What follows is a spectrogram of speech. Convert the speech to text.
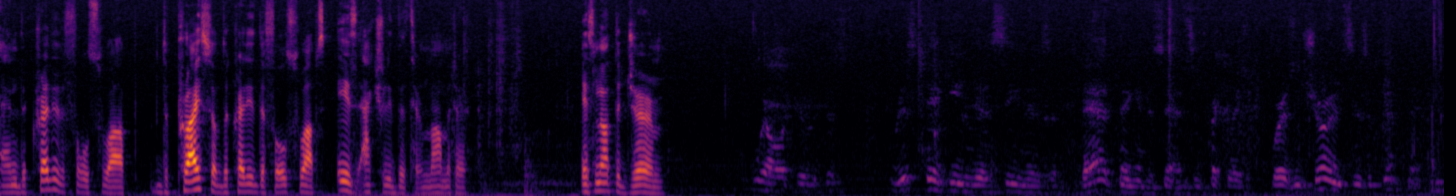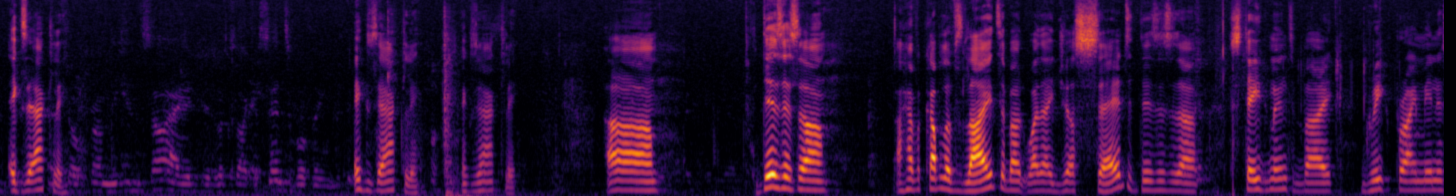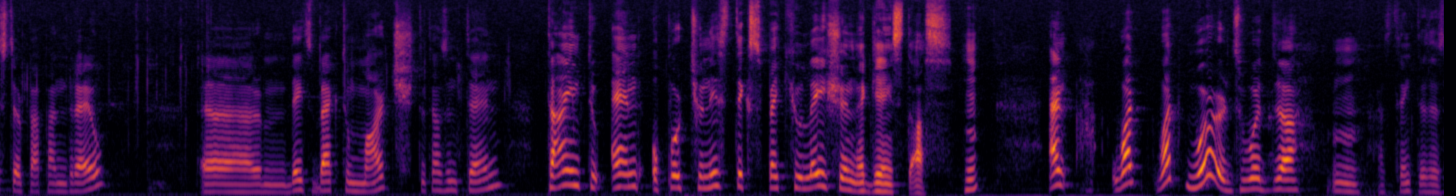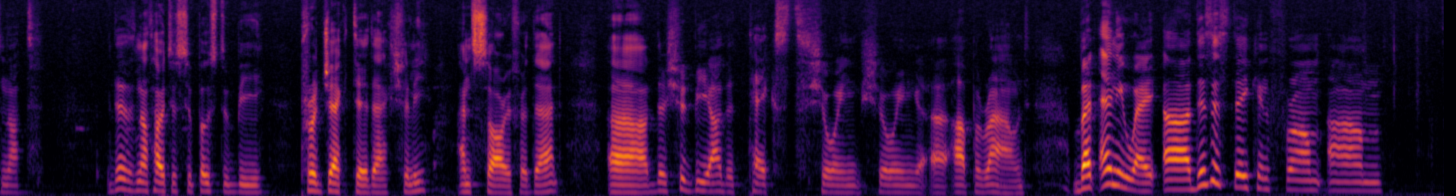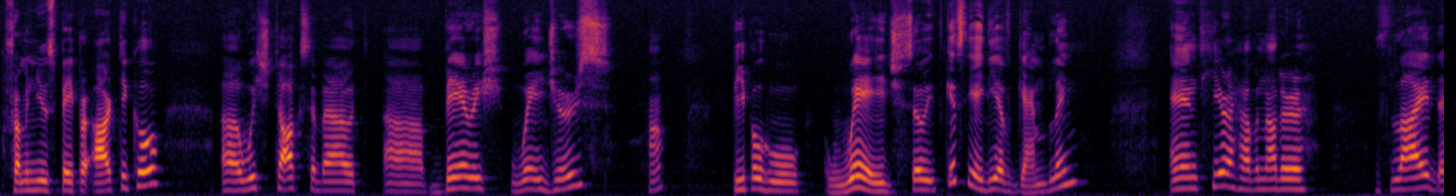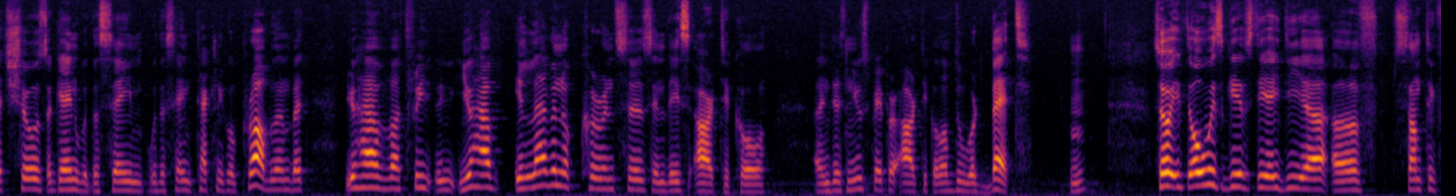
And the credit default swap, the price of the credit default swaps is actually the thermometer. It's not the germ. Well, risk taking is seen as bad thing in a sense in speculation, whereas insurance is a good thing. Exactly. And so from the inside, it looks like a sensible thing to do. Exactly, exactly. Um, this is a, I have a couple of slides about what I just said. This is a statement by Greek Prime Minister Papandreou. Um, dates back to March 2010 time to end opportunistic speculation against us. Hmm? And what, what words would, uh, mm, I think this is not, this is not how it is supposed to be projected actually. I'm sorry for that. Uh, there should be other text showing, showing uh, up around. But anyway, uh, this is taken from, um, from a newspaper article uh, which talks about uh, bearish wagers people who wage. So it gives the idea of gambling. And here I have another slide that shows again with the same with the same technical problem, but you have uh, three. you have 11 occurrences in this article, in this newspaper article of the word bet. Hmm? So it always gives the idea of something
